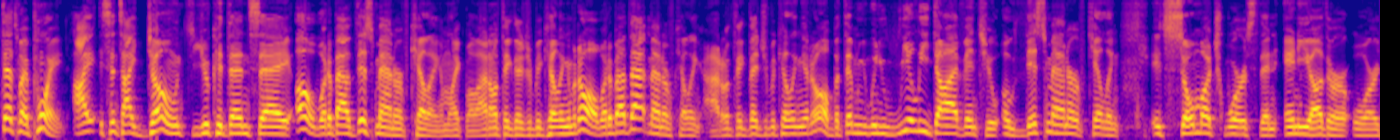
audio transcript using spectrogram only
that's my point. I since I don't, you could then say, "Oh, what about this manner of killing?" I'm like, "Well, I don't think they should be killing him at all." What about that manner of killing? I don't think they should be killing at all. But then when you really dive into, "Oh, this manner of killing is so much worse than any other," or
